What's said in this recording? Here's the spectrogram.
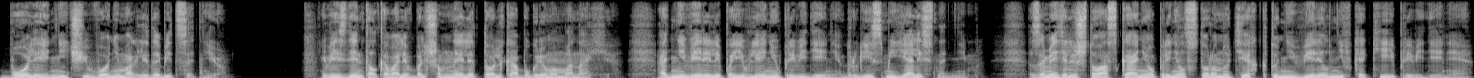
более ничего не могли добиться от нее. Весь день толковали в Большом Неле только об угрюмом монахе. Одни верили появлению привидения, другие смеялись над ним. Заметили, что Асканио принял сторону тех, кто не верил ни в какие привидения.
